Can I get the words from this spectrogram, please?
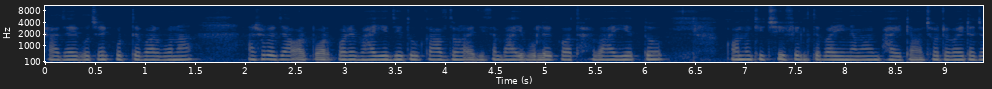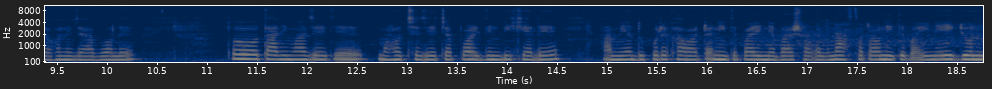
সাজাই গোছাই করতে পারব না। আসলে যাওয়ার পর পরে ভাইয়ে যেহেতু কাজ ধরাই দিছে, ভাই বলে কথা ভাইয়ের তো কোনো কিছুই ফেলতে পারি না। আমার ভাইটা, আমার ছোটো ভাইটা যখনই যা বলে। তো তারই মাঝে যে হচ্ছে যে এটা পরের দিন বিকেলে আমি আর দুপুরে খাওয়াটা নিতে পারি না বা সকালে নাস্তাটাও নিতে পারি না, এই জন্য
